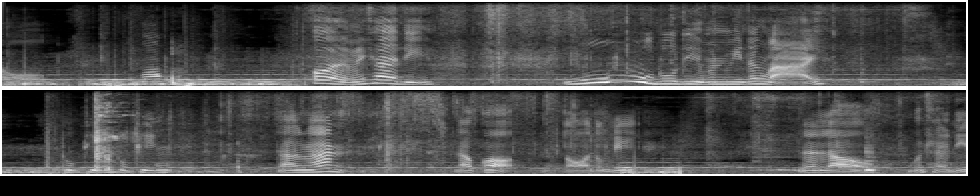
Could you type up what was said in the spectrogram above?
ต่อบล็อกเอ้ย ไม่ใช่ดิอู้ดูดิ มันมีตั้งหลาย ถูกทิ้งถูกทิ้งจากนั้น แล้วก็ต่อตรงนี้ แล้วเราก็ใช้ดี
